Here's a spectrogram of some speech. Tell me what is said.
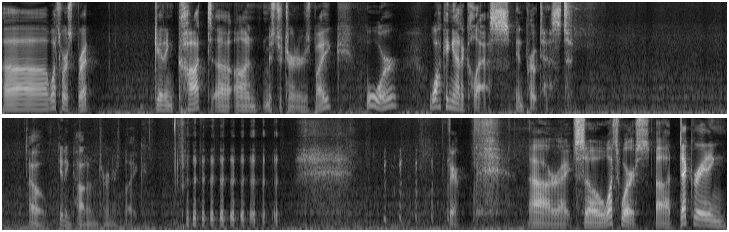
Uh, what's worse, Brett? Getting caught uh, on Mr. Turner's bike or walking out of class in protest. Oh, getting caught on Turner's bike. Fair. All right. So, what's worse, uh, decorating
